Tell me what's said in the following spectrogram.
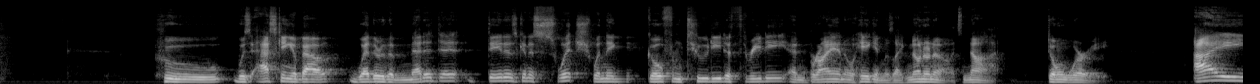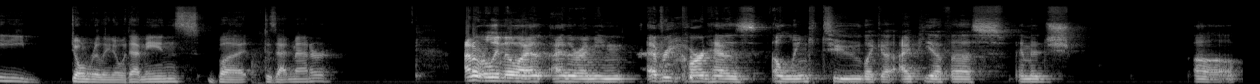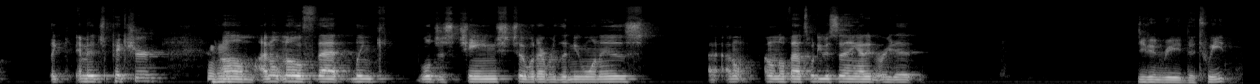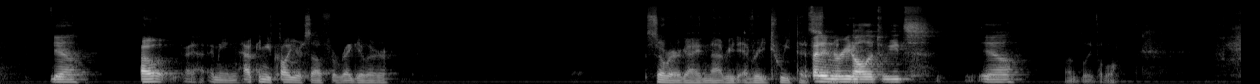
who was asking about whether the metadata is going to switch when they go from 2D to 3D. And Brian O'Hagan was like, no, no, no, it's not. Don't worry. I don't really know what that means, but does that matter? I don't really know either. I mean, every card has a link to like a IPFS image, uh, like image picture. Mm-hmm. Um, I don't know if that link will just change to whatever the new one is. I don't. I don't know if that's what he was saying. I didn't read it. You didn't read the tweet. Yeah. Oh, I mean, how can you call yourself a regular Sorare guy and not read every tweet that's? If I didn't read all the tweets. Yeah. Unbelievable.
